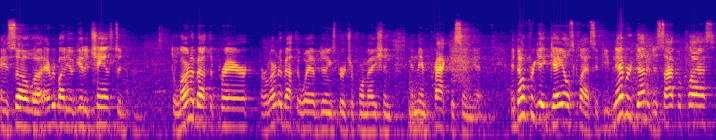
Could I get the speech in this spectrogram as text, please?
And so uh, everybody will get a chance to to learn about the prayer or learn about the way of doing spiritual formation and then practicing it. And don't forget Gail's class. If you've never done a disciple class,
